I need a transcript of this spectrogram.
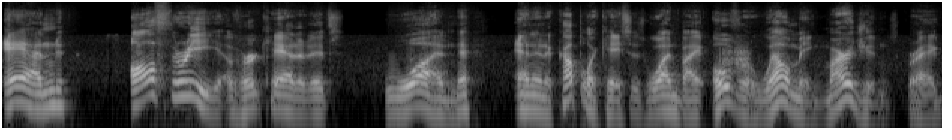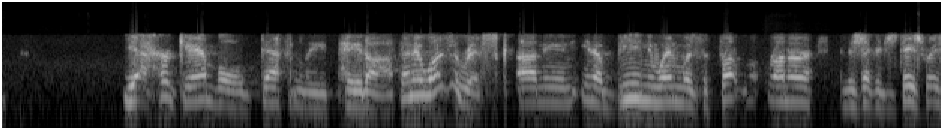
And all three of her candidates won, and in a couple of cases, won by overwhelming margins, Greg. Yeah, her gamble definitely paid off, and it was a risk. I mean, you know, Bee Nguyen was the front runner in the Secretary of State's race,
